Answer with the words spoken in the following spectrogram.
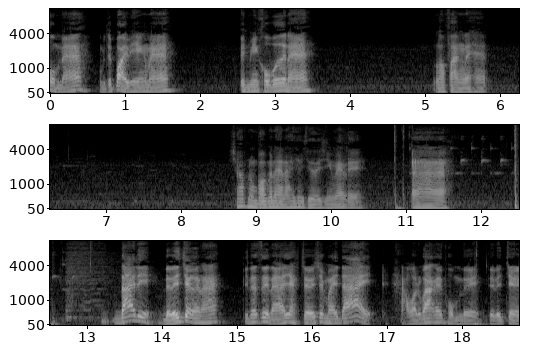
ผมนะ ผมจะปล่อยเพลงนะ เป็นเพลง cover นะ รอฟังนะฮะ ชอบน้องบอสมานานแล้วอยากเจอจริงมากเลย อ่า ได้ดิ เดี๋ยวได้เจอนะ พี่นัทสินะ อยากเจอใช่ไหมได้ หาวันว่างให้ผมเลย เดี๋ยวได้เจอ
